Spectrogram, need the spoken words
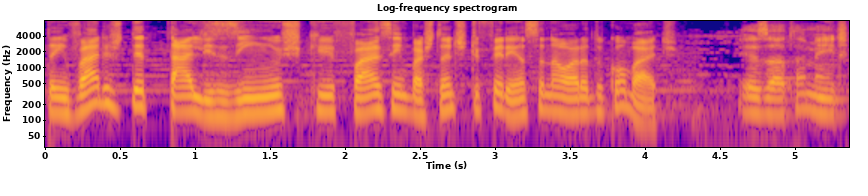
Tem vários detalhezinhos que fazem bastante diferença na hora do combate. Exatamente.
